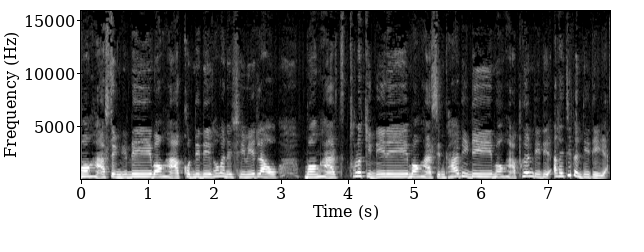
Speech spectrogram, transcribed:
มองหาสิ่งดีๆ มองหาคนดีๆ เข้ามาในชีวิตเรา มองหาธุรกิจดีๆ มองหาสินค้าดีๆ มองหาเพื่อนดีๆ อะไรที่เป็นดีๆอะ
